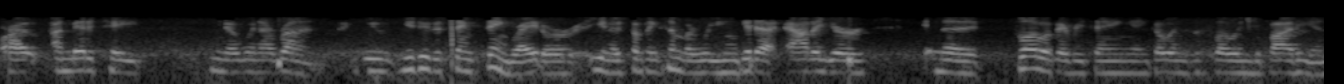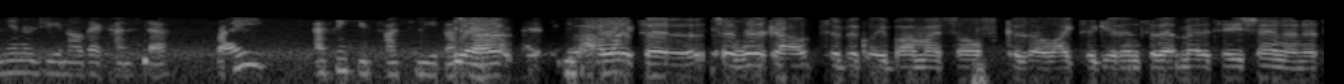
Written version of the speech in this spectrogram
or I, I meditate. You know, when I run, you you do the same thing, right? Or you know, something similar where you can get out of your in the flow of everything and go into the flow in your body and energy and all that kind of stuff, right? I think you've talked to me about yeah, that. Yeah, I like to to work out typically by myself because I like to get into that meditation and it's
